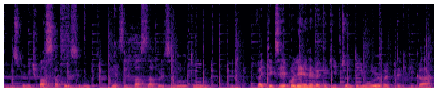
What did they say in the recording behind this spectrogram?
Ele não se permite passar por esse luto. É, se ele passar por esse luto, ele vai ter que se recolher, né? Vai ter que ir pro seu interior, vai ter que ficar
